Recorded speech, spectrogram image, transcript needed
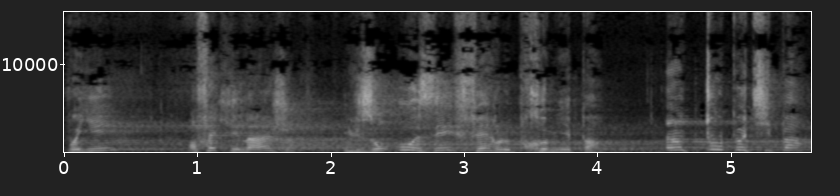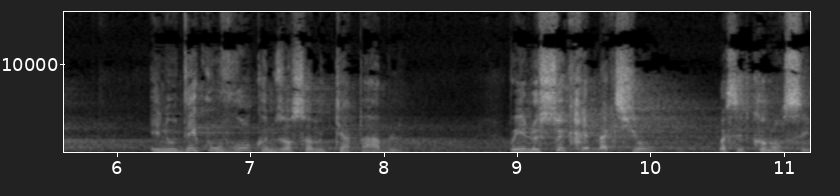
Voyez, en fait, les mages, ils ont osé faire le premier pas, un tout petit pas, et nous découvrons que nous en sommes capables. Voyez, le secret de l'action, bah, c'est de commencer.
